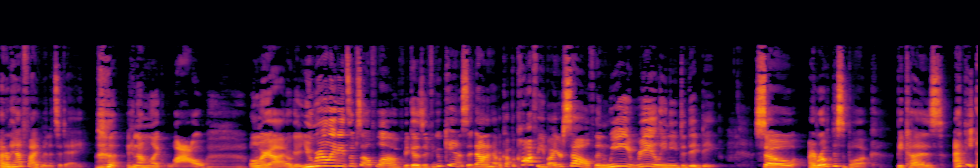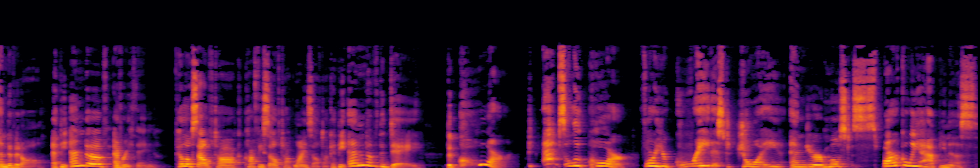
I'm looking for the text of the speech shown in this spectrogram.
I don't have five minutes a day. and I'm like, wow. Oh my God. Okay. You really need some self love because if you can't sit down and have a cup of coffee by yourself, then we really need to dig deep. So I wrote this book because at the end of it all, at the end of everything, pillow self talk, coffee self talk, wine self talk, at the end of the day, the core, the absolute core for your greatest joy and your most sparkly happiness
